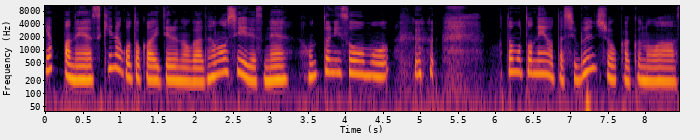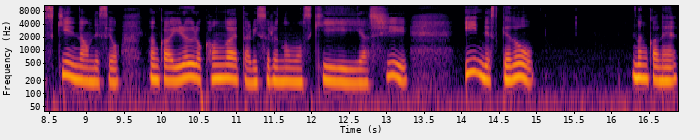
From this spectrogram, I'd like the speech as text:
やっぱね、好きなこと書いてるのが楽しいですね。本当にそう思う。もともとね、私文章を書くのは好きなんですよ。なんかいろいろ考えたりするのも好きやし、いいんですけど、なんかね、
